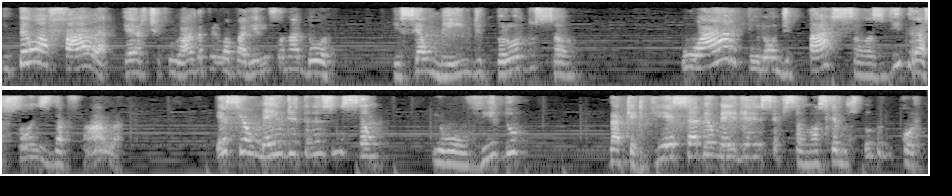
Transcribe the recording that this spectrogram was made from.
Então, a fala é articulada pelo aparelho fonador. Esse é o meio de produção. O ar por onde passam as vibrações da fala, esse é o meio de transmissão. E o ouvido daquele que recebe é o meio de recepção. Nós temos tudo no corpo.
